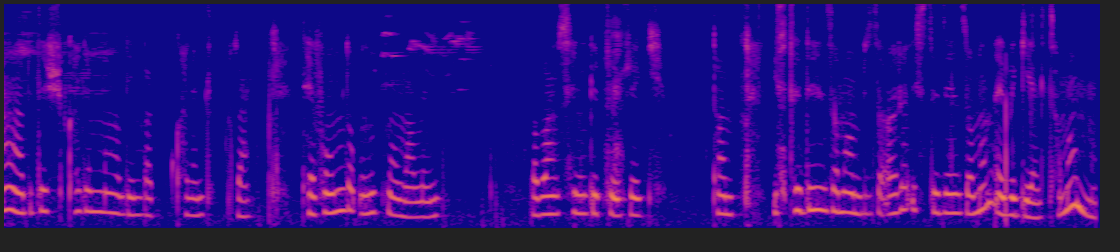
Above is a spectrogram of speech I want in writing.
Aa bir de şu kalemi alayım. Bak bu kalem çok güzel. Telefonumu da unutmamalıyım. Baban seni götürecek. Tamam. İstediğin zaman bizi ara. istediğin zaman eve gel. Tamam mı?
